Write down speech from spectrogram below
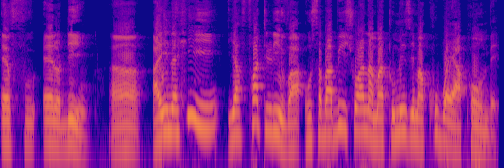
afld uh, aina hii ya fat liver husababishwa na matumizi makubwa ya pombe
